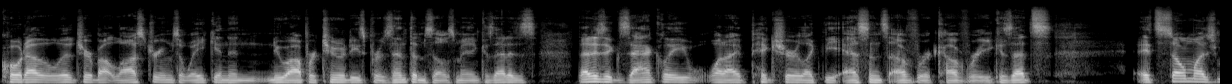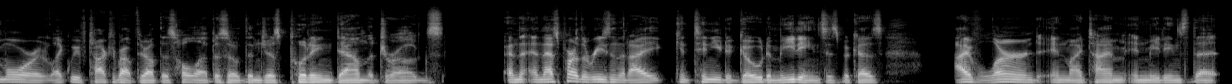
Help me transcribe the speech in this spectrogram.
quote out of the literature about lost dreams awaken and new opportunities present themselves, man. Because that is that is exactly what I picture like the essence of recovery. Because that's it's so much more like we've talked about throughout this whole episode than just putting down the drugs. And and that's part of the reason that I continue to go to meetings is because I've learned in my time in meetings that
